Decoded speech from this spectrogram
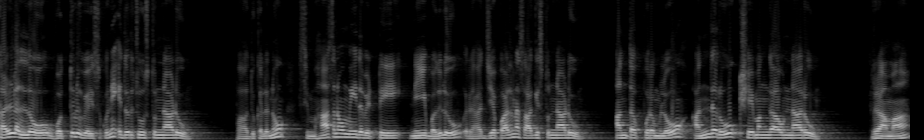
కళ్ళల్లో ఒత్తులు వేసుకుని ఎదురుచూస్తున్నాడు. పాదుకలను సింహాసనము మీద పెట్టి నీ బదులు రాజ్యపాలన సాగిస్తున్నాడు. అంతఃపురంలో అందరూ క్షేమంగా ఉన్నారు. రామా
